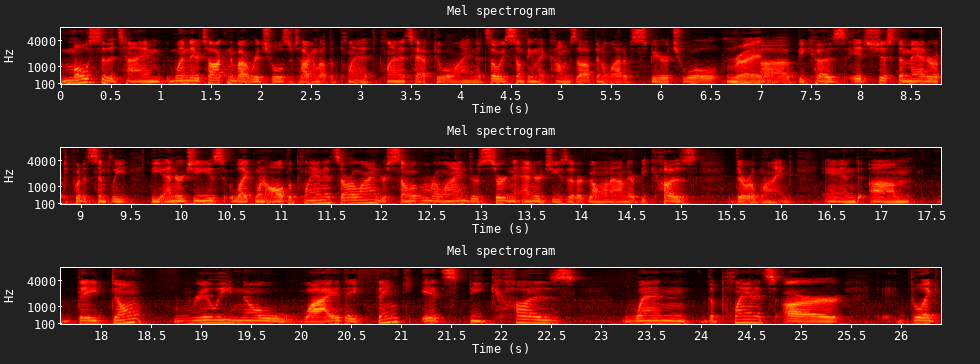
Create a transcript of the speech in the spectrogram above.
most of the time when they're talking about rituals they're talking about the planet. The planets have to align. That's always something that comes up in a lot of spiritual Right. uh, because it's just a matter of to put it simply the energies like when all the planets are aligned or some of them are aligned there's certain energies that are going on there because they're aligned. And um, they don't really know why they think it's because when the planets are like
